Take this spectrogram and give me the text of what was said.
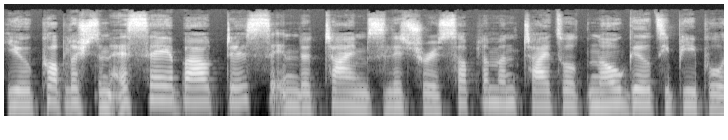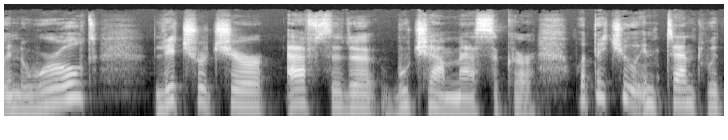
You published an essay about this in the Times Literary Supplement titled No Guilty People in the World World literature After the Bucha Massacre. What did you intend with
